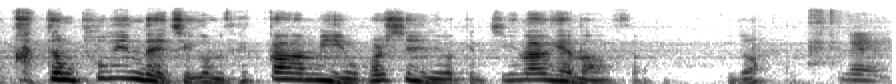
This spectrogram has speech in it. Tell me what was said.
같은 푸인데 지금 색감이 훨씬 이렇게 진하게 나왔어요. 그죠? 네.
